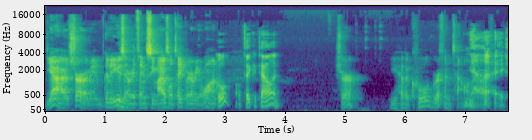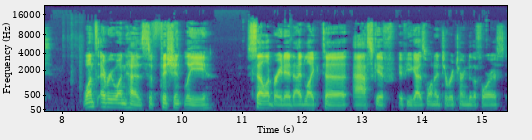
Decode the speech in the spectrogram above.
yeah, sure. I mean, I'm gonna use everything, so you might as well take whatever you want. Cool. I'll take a talon. Sure. You have a cool griffin talon. Nice. Once everyone has sufficiently celebrated, I'd like to ask if if you guys wanted to return to the forest.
